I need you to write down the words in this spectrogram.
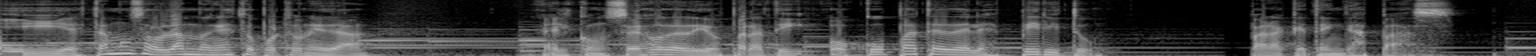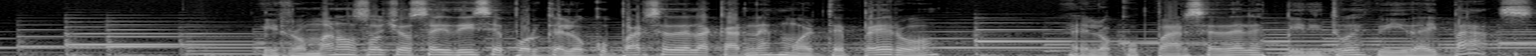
Y estamos hablando en esta oportunidad el consejo de Dios para ti. Ocúpate del Espíritu para que tengas paz. Y Romanos 8:6 dice, porque el ocuparse de la carne es muerte, pero el ocuparse del espíritu es vida y paz.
